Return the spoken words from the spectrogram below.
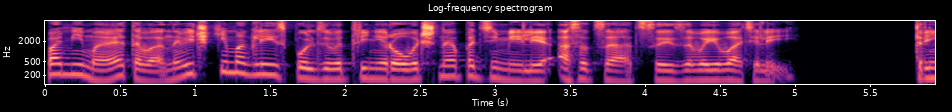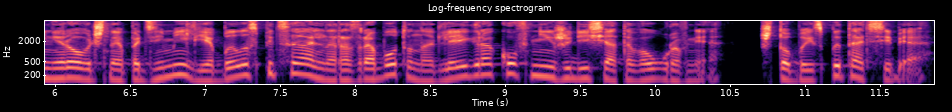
Помимо этого, новички могли использовать тренировочное подземелье Ассоциации Завоевателей. Тренировочное подземелье было специально разработано для игроков ниже 10 уровня, чтобы испытать себя.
